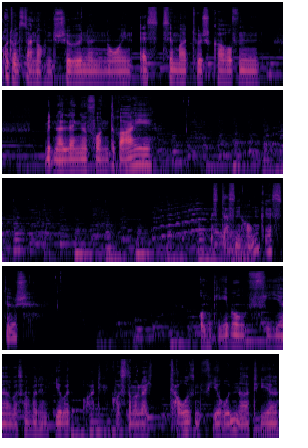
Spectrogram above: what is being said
Und uns dann noch einen schönen neuen Esszimmertisch kaufen. Mit einer Länge von drei. Ist das ein Honk-Esstisch? Umgebung 4. Was haben wir denn hier? Oh, die kosten aber gleich 1400 hier.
